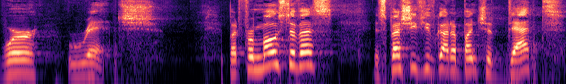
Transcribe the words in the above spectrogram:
We're rich. But for most of us, especially if you've got a bunch of debt,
